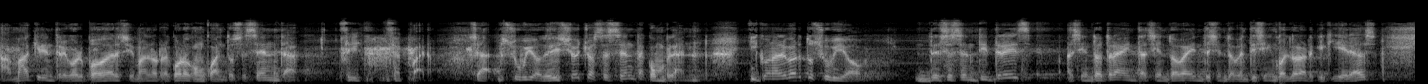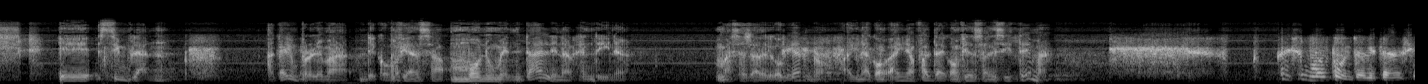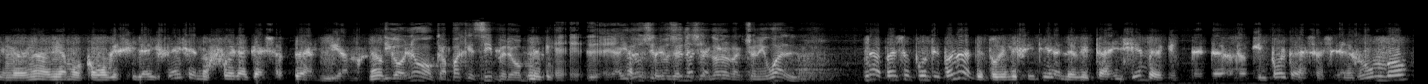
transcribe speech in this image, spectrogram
a Macri entregó el poder, si mal no recuerdo, con cuánto, 60. Sí, exacto. Bueno, o sea, subió de 18 a 60 con plan. Y con Alberto subió de 63 a 130, 120, 125 el dólar que quieras, eh, sin plan. Acá hay un problema de confianza monumental en Argentina, más allá del gobierno. Hay una, hay una falta de confianza en el sistema. Es un buen punto que estás haciendo, ¿no? Digamos, como que si la diferencia no fuera que haya plan, digamos, ¿no? Digo, no, capaz que sí, pero eh, eh, hay dos situaciones y el dólar reacciona igual. No, pero es un punto importante, porque en definitiva lo que estás diciendo es que lo que importa es el rumbo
